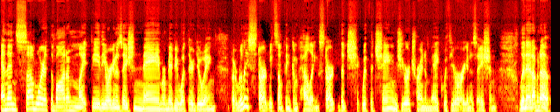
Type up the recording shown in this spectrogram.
And then somewhere at the bottom might be the organization name or maybe what they're doing, but really start with something compelling. Start the ch- with the change you're trying to make with your organization. Lynette, I'm going to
